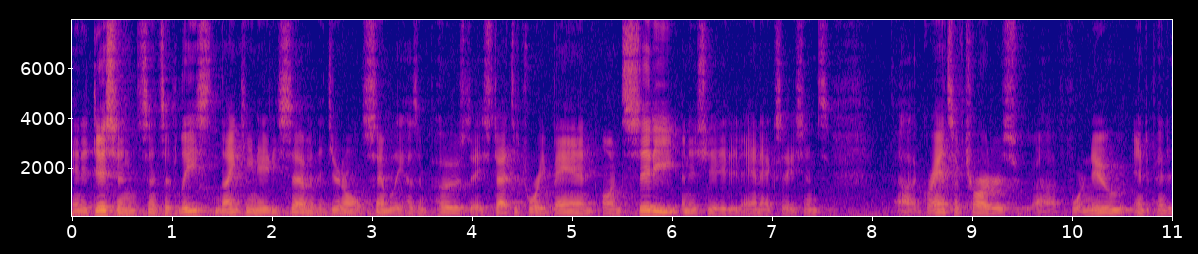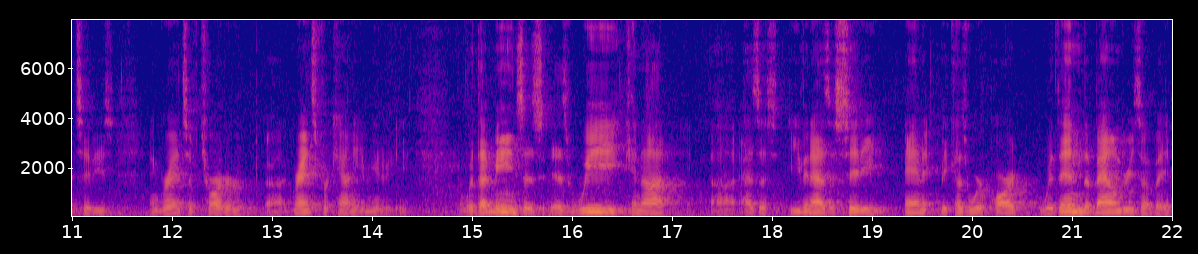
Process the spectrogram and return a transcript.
In addition, since at least 1987, the General Assembly has imposed a statutory ban on city-initiated annexations, uh, grants of charters uh, for new independent cities, and grants of charter, uh, grants for county immunity. And what that means is, is we cannot, uh, as a, even as a city, and because we're part within the boundaries of an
